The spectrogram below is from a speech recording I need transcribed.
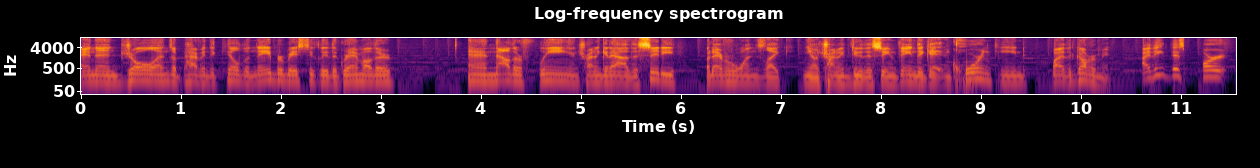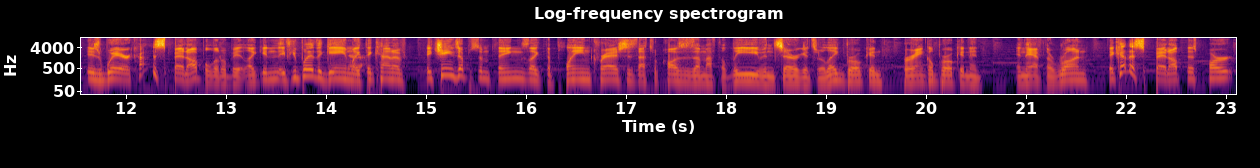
and then Joel ends up having to kill the neighbor, basically the grandmother, and now they're fleeing and trying to get out of the city. But everyone's like, you know, trying to do the same thing. They get quarantined by the government. I think this part is where it kind of sped up a little bit. Like, in, if you play the game, yeah. like they kind of they changed up some things. Like the plane crashes, that's what causes them to have to leave, and Sarah gets her leg broken, her ankle broken, and and they have to run. They kind of sped up this part.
